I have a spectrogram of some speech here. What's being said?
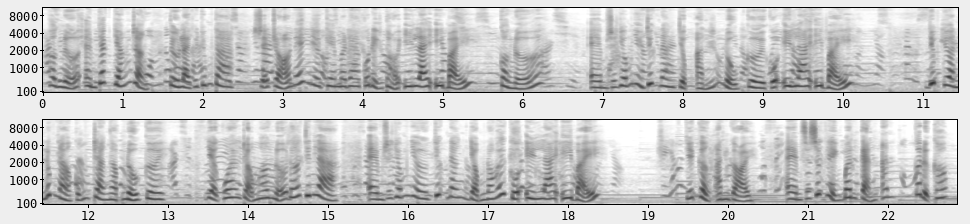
Hơn nữa em chắc chắn rằng Tương lai của chúng ta sẽ rõ nét như camera của điện thoại Eli i7 Còn nữa Em sẽ giống như chức năng chụp ảnh nụ cười của Eli i7 Giúp cho anh lúc nào cũng tràn ngập nụ cười. Và quan trọng hơn nữa đó chính là Em sẽ giống như chức năng giọng nói của Eli i7 Chỉ cần anh gọi Em sẽ xuất hiện. bên cạnh anh Có được không?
